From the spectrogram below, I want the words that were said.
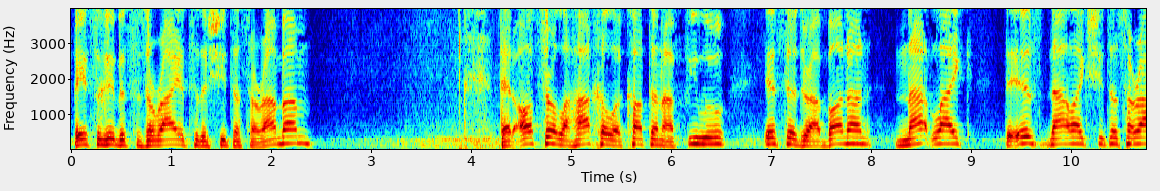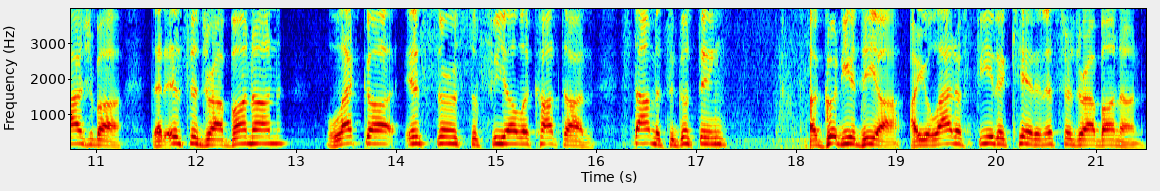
basically this is a raya to the Shita Sarambam, that Asr lahachal akatan afilu Isra Drabanan, not like there is not like Shitas Harajba, that Isser Drabanan, Leka Isser Sophia Lekatan. Stam, it's a good thing, a good yediyah. Are you allowed to feed a kid an Isser Drabanan?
